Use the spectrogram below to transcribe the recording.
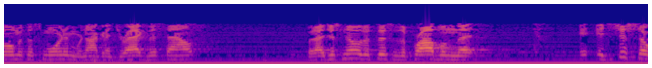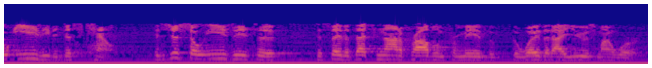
moment this morning. We're not going to drag this out. But I just know that this is a problem that it's just so easy to discount. It's just so easy to, to say that that's not a problem for me, the, the way that I use my words.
